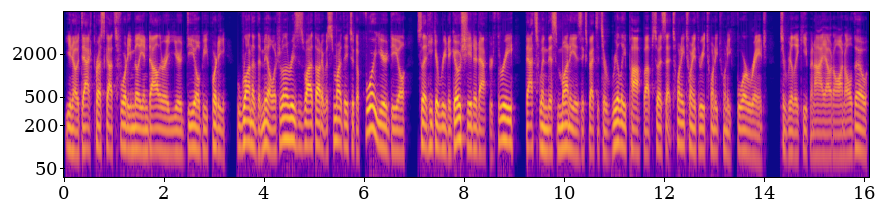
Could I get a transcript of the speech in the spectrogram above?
you know, Dak Prescott's $40 million a year deal be pretty run of the mill, which is one of the reasons why I thought it was smart they took a four year deal so that he could renegotiate it after three. That's when this money is expected to really pop up. So it's that 2023, 2024 range to really keep an eye out on. Although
